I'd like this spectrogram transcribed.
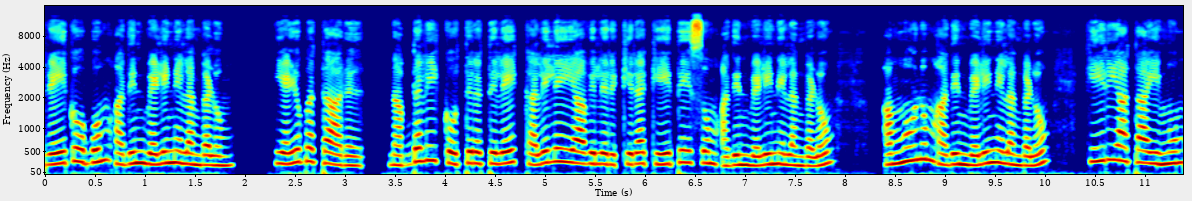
ரேகோபும் அதன் வெளிநிலங்களும். எழுபத்தாறு. நப்தலி கோத்திரத்திலே கலிலேயாவிலிருக்கிற கேதேசும் அதன் வெளிநிலங்களும் அம்மோனும் அதன் வெளிநிலங்களும் கீரியாத்தாயிமும்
